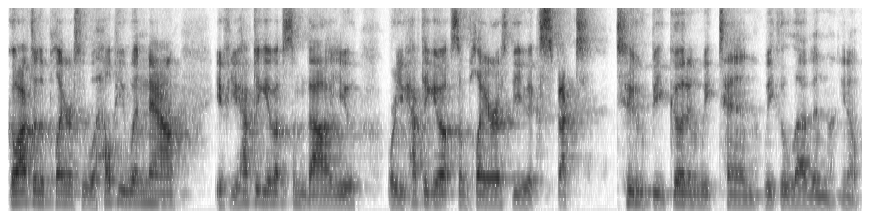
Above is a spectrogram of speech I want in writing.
go after the players who will help you win now. If you have to give up some value or you have to give up some players that you expect to be good in week 10, week 11, you know,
